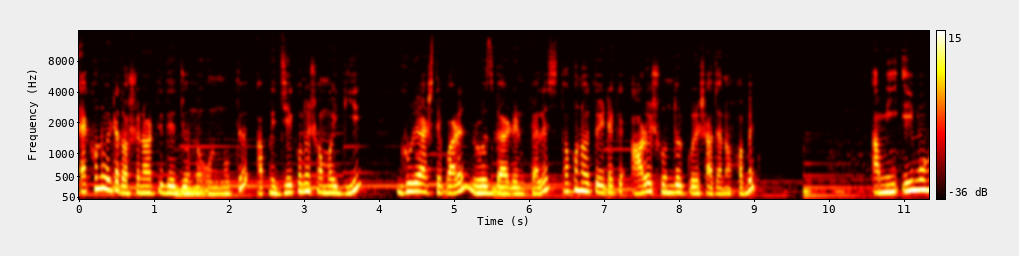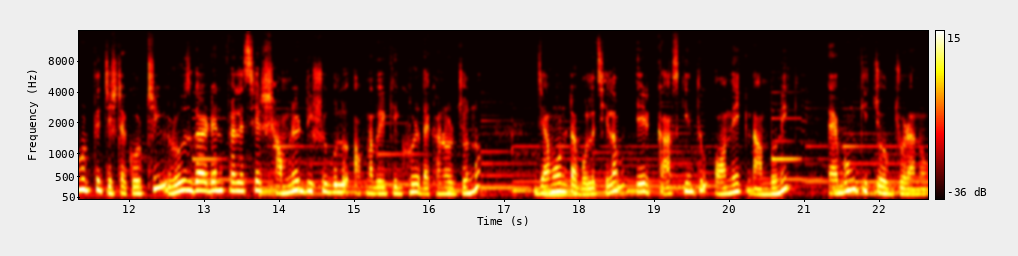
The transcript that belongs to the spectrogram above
এখনও এটা দর্শনার্থীদের জন্য উন্মুক্ত। আপনি যে কোনো সময় গিয়ে ঘুরে আসতে পারেন রোজ গার্ডেন প্যালেস, তখন হয়তো এটাকে আরও সুন্দর করে সাজানো হবে। আমি এই মুহূর্তে চেষ্টা করছি রোজ গার্ডেন প্যালেসের সামনের দৃশ্যগুলো আপনাদেরকে ঘুরে দেখানোর জন্য। যেমনটা বলেছিলাম, এর কাজ কিন্তু অনেক নান্দনিক এবং কি চোখ জোড়ানো।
